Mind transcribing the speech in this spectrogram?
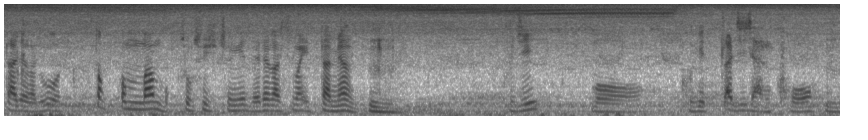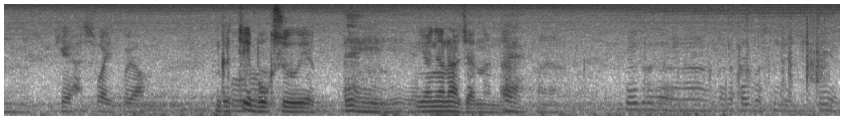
따져가지고 떡밥만 목적 수식 중에 내려갈 수만 있다면 음. 굳이 뭐 거기 따지지 않고 음. 이렇게 할 수가 있고요. 그러니까 찌 그- 목수에 네, 예, 예, 예. 연연하지 않는다. 네. 어. 왜 그러냐면은 거의 말씀드렸듯이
